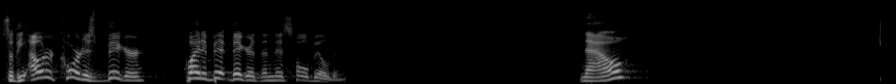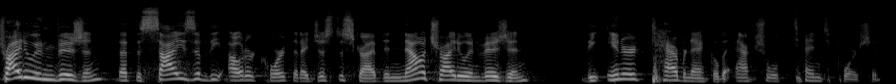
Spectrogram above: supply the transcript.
So the outer court is bigger, quite a bit bigger than this whole building. Now, try to envision that the size of the outer court that I just described, and now try to envision the inner tabernacle, the actual tent portion.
